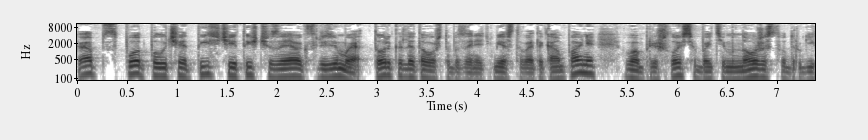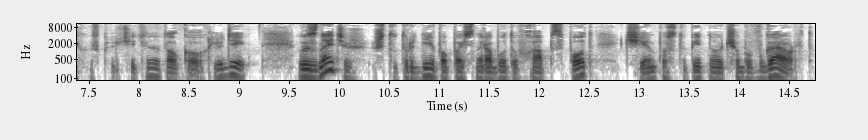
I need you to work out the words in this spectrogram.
HubSpot получает тысячи и тысячи заявок с резюме. Только для того, чтобы занять место в этой компании, вам пришлось обойти множество других исключительно толковых людей. Вы знаете, что труднее попасть на работу в HubSpot, чем поступить на учебу в Гарвард?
